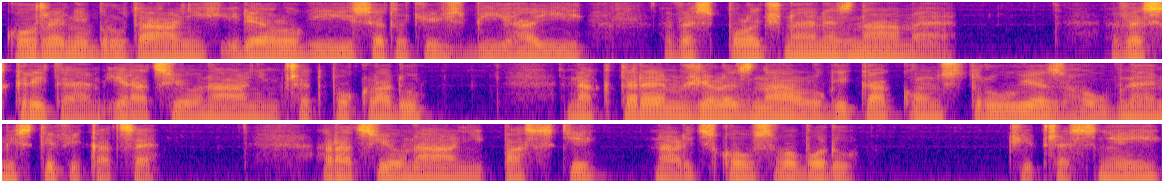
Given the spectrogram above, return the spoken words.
Kořeny brutálních ideologií se totiž zbíhají ve společné neznámé, ve skrytém iracionálním předpokladu, na kterém železná logika konstruuje zhoubné mystifikace, racionální pasti na lidskou svobodu, či přesněji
